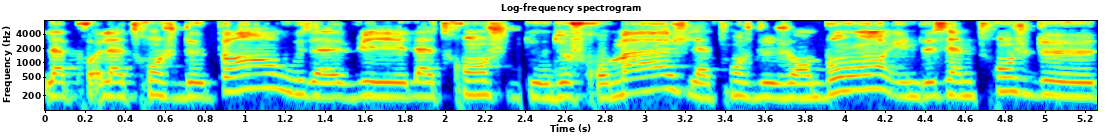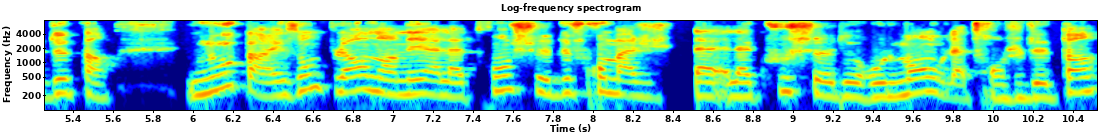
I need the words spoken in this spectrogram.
la, tranche de pain, vous avez la tranche de, fromage, la tranche de jambon et une deuxième tranche de, pain. Nous, par exemple, là, on en est à la tranche de fromage. La, la couche de roulement ou la tranche de pain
